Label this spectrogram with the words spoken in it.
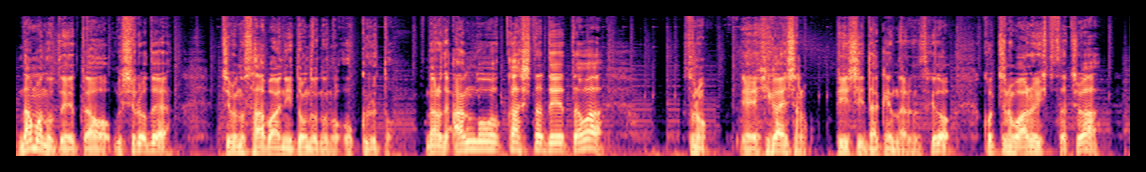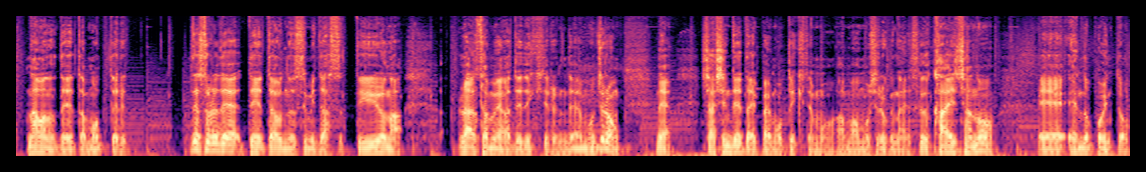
生のデータを後ろで自分のサーバーにどんどんどんどん送ると。なので暗号化したデータはその、えー被害者の PC だけになるんですけどこっちの悪い人たちは生のデータ持ってる。でそれでデータを盗み出すっていうようなランサムウェアが出てきてるんで、もちろんね写真データいっぱい持ってきてもあんま面白くないですけど会社の、えーエンドポイント、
